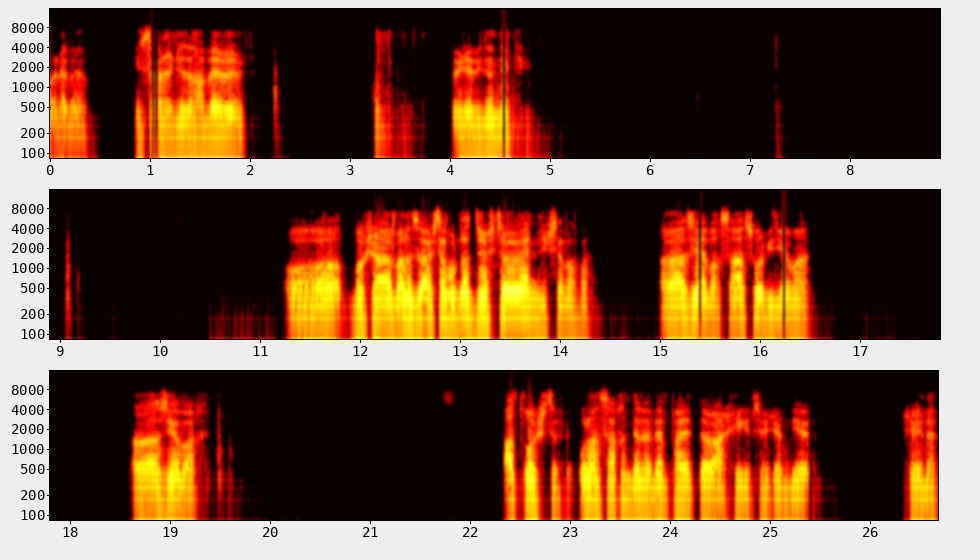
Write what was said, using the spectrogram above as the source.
O ne be? İnsan önceden haber verir. Öyle bir döndük ki. Oho, boş arabanız varsa burada drift öğrenin işte bak bak. Araziye bak sağa sol gidiyorum ha. Araziye bak. At koştur. Ulan sakın deme ben paletleri arkaya getireceğim diye şeyle.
